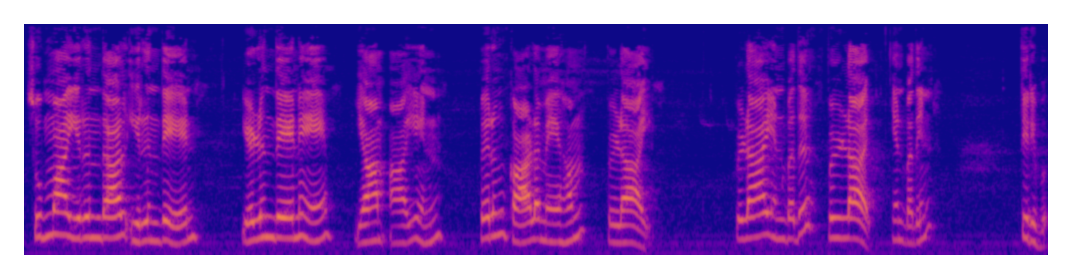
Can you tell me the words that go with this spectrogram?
சும்மா இருந்தால் இருந்தேன் எழுந்தேனே யாம் ஆயின் பெருங்காளமேகம் பிழாய். பிழாய் என்பது பிள்ளாய் என்பதின் திரிபு.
